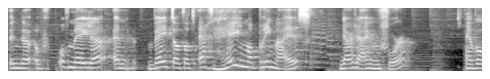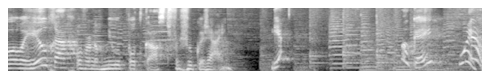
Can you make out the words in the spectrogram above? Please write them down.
in de, of, of mailen. En weet dat dat echt helemaal prima is. Daar zijn we voor. En we horen heel graag of er nog nieuwe podcastverzoeken zijn. Ja. Oké. Okay. Mooi. Nou,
